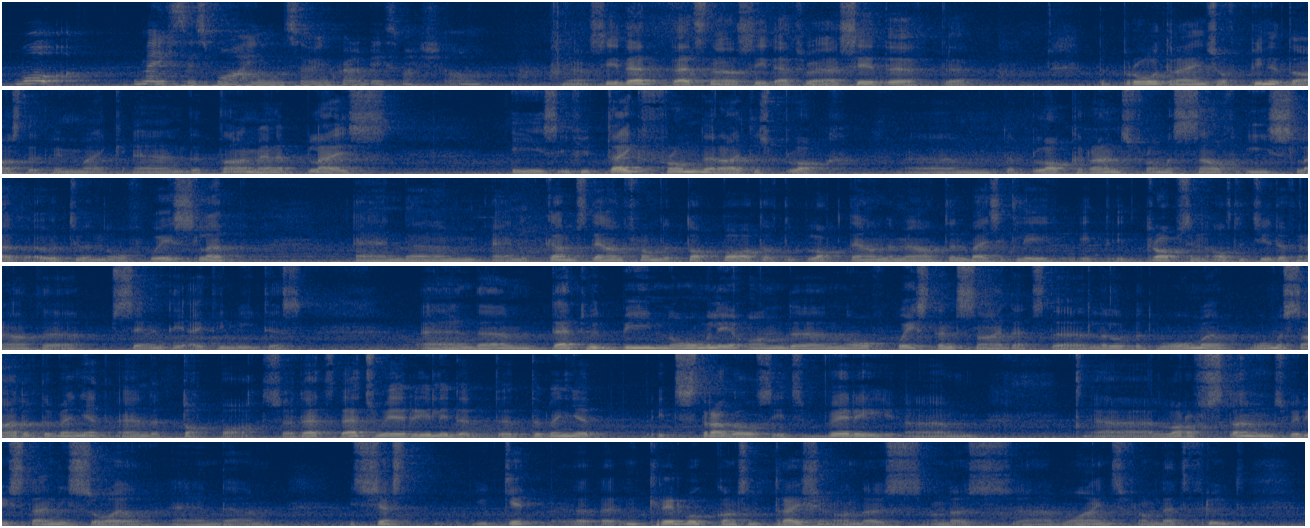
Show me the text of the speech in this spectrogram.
What makes this wine so incredibly special? Yeah, see that that's now see that's where I said the the, the broad range of pinotage that we make and the time and place is if you take from the writer's block um, the block runs from a southeast slope over to a northwest slope and um, and it comes down from the top part of the block down the mountain. Basically, it, it drops in altitude of around uh, 70, 80 meters, and um, that would be normally on the northwestern side. That's the little bit warmer warmer side of the vineyard, and the top part. So that's that's where really the the, the vineyard it struggles. It's very um, uh, a lot of stones, very stony soil, and um, it's just you get an incredible concentration on those on those uh, wines from that fruit.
